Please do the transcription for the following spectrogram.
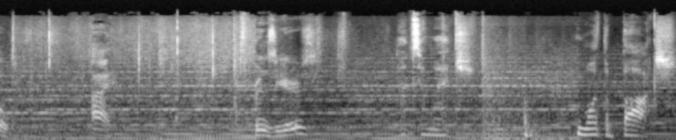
Oh, hi. Friends of yours? Not so much. We want the box.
